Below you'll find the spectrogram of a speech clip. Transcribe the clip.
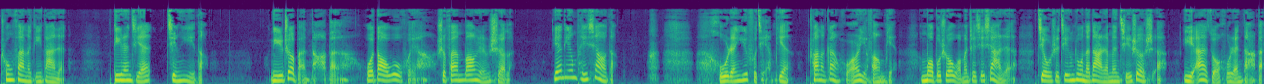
冲犯了狄大人。狄仁杰惊异道：“你这般打扮，我倒误会啊，是番邦人士了。”园丁陪笑道：“胡人衣服简便，穿了干活也方便。莫不说我们这些下人，就是京中的大人们骑射时也爱做胡人打扮。”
